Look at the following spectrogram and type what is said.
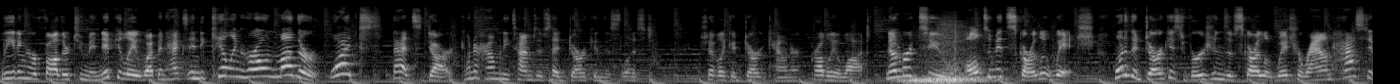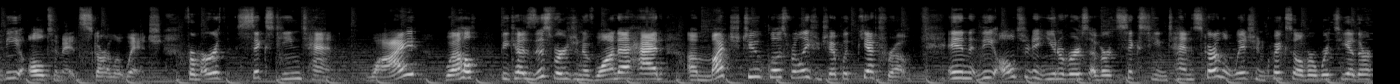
leading her father to manipulate Weapon Hex into killing her own mother. What? That's dark. I wonder how many times I've said dark in this list. Should have like a dark counter. Probably a lot. Number two, Ultimate Scarlet Witch. One of the darkest versions of Scarlet Witch around has to be Ultimate Scarlet Witch from Earth 1610. Why? Well, because this version of Wanda had a much too close relationship with Pietro. In the alternate universe of Earth 1610, Scarlet Witch and Quicksilver were together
